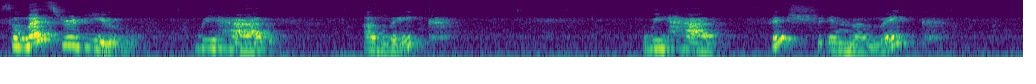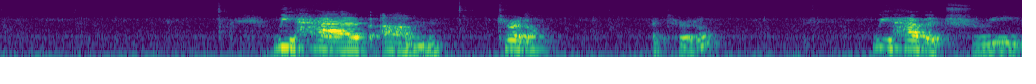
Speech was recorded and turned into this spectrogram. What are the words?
So let's review. We had a lake. We had fish in the lake. We have um, turtle, a turtle. We have a tree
